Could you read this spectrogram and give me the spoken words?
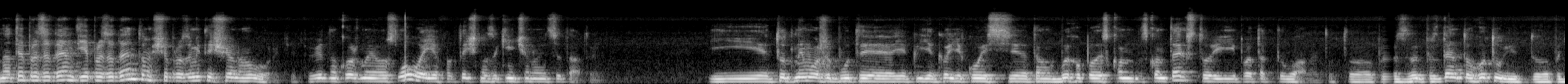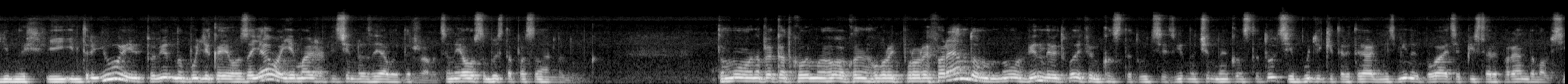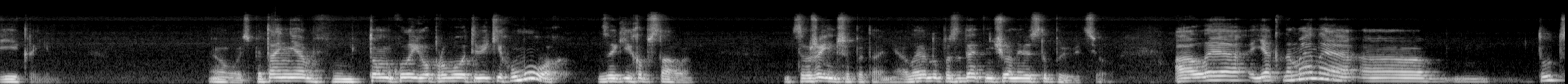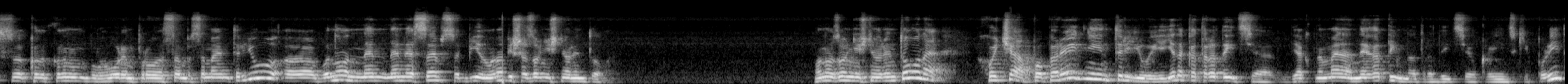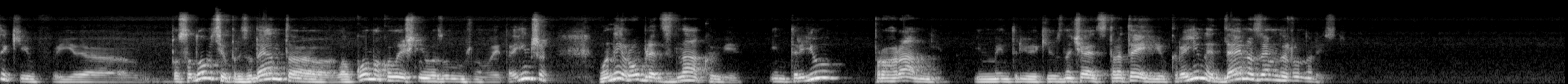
На те президент є президентом, щоб розуміти, що він говорить. Відповідно, кожне його слово є фактично закінченою цитатою. І тут не може бути як, як, якоїсь е, там вихопили з, кон, з контексту і протактували. Тобто президент- президента готують до подібних інтерв'ю, і відповідно будь-яка його заява є майже офіційною заявою держави. Це не його особиста персональна думка. Тому, наприклад, коли ми коли говорить про референдум, ну він не відходить від конституції. Згідно чинної конституції, будь-які територіальні зміни відбуваються після референдуму всієї країни. Ось питання в тому, коли його проводити в яких умовах, за яких обставин, це вже інше питання. Але ну, президент нічого не відступив від цього. Але як на мене, е, тут, коли, ми говоримо про саме, саме інтерв'ю, е, воно не, не несе в собі, воно більше зовнішньо орієнтоване. Воно зовнішньо орієнтоване. Хоча попереднє інтерв'ю є така традиція, як на мене, негативна традиція українських політиків і е, посадовців, президента, Лавкома колишнього Залужного і та інших, вони роблять знакові інтерв'ю, програмні інтерв'ю, які означають стратегію країни для іноземних журналістів.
